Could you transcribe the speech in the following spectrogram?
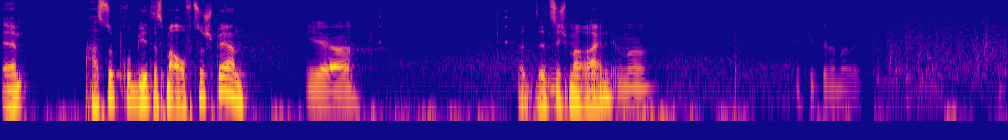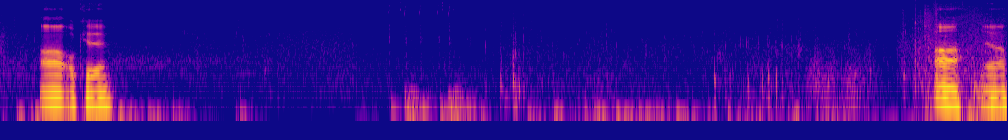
Ähm, hast du probiert, das mal aufzusperren? Ja. Dann setz dich mal rein. Immer. Ich flieg dann nochmal weg. Ah, okay. Ah, ja.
